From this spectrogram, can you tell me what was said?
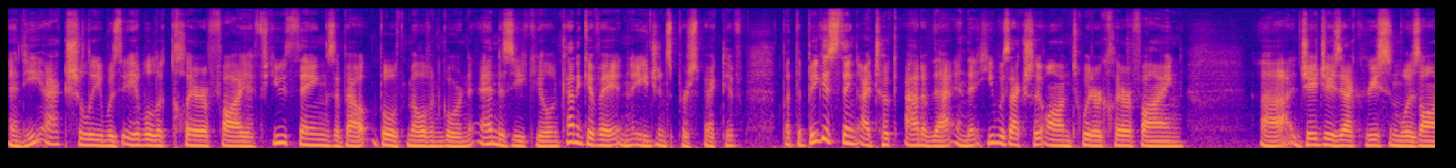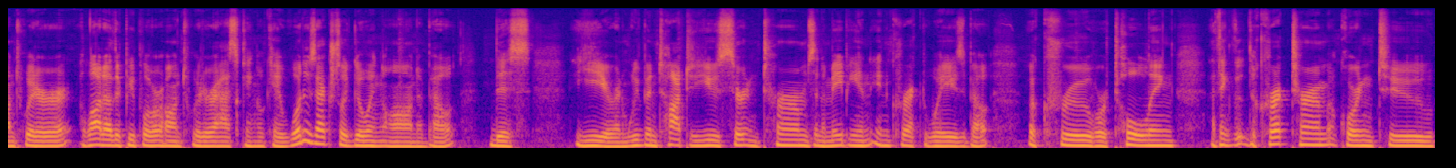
and he actually was able to clarify a few things about both Melvin Gordon and Ezekiel and kind of give a, an agent's perspective. But the biggest thing I took out of that, and that he was actually on Twitter clarifying. Uh, JJ Zachariason was on Twitter. A lot of other people were on Twitter asking, okay, what is actually going on about this year? And we've been taught to use certain terms and maybe in incorrect ways about accrue or tolling. I think that the correct term, according to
